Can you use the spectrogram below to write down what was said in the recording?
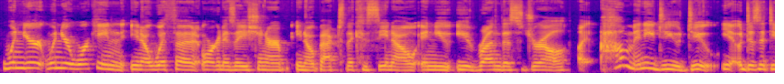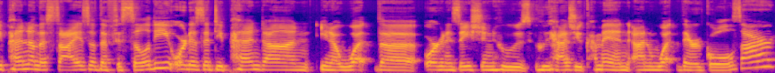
when you're when you're working you know with an organization or you know back to the casino and you you run this drill like how many do you do? You know does it depend on the size of the facility or does it depend on you know what the organization who's who has you come in on what their goals are?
